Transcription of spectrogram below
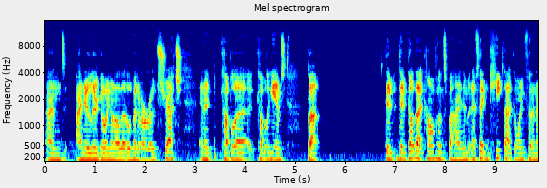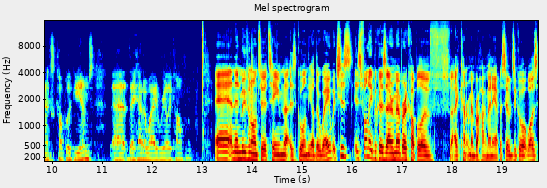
and I know they're going on a little bit of a road stretch in a couple of couple of games, but they've, they've got that confidence behind them, and if they can keep that going for the next couple of games, uh, they head away really confident. Uh, and then moving on to a team that is going the other way, which is, is funny because I remember a couple of, I can't remember how many episodes ago it was,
